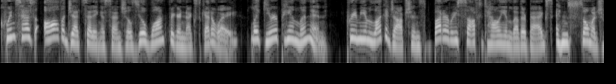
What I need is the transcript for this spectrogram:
Quince has all the jet-setting essentials you'll want for your next getaway, like European linen, premium luggage options, buttery soft Italian leather bags and so much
